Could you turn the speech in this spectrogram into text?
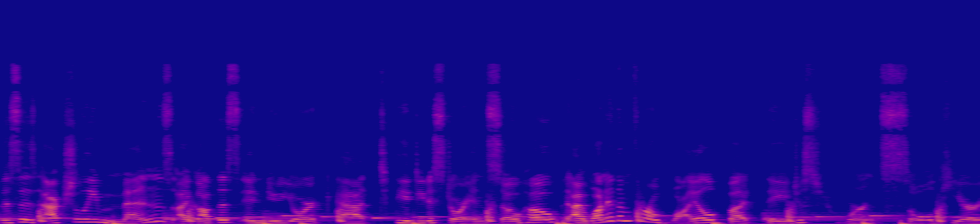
This is actually men's. I got this in New York at the Adidas store in Soho. I wanted them for a while, but they just weren't sold here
